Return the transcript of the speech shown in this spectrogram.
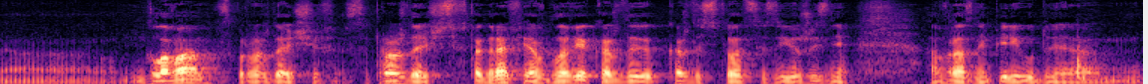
а, глава, сопровождающая, сопровождающаяся фотография, а в главе каждая, каждая ситуация из ее жизни в разные периоды м,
